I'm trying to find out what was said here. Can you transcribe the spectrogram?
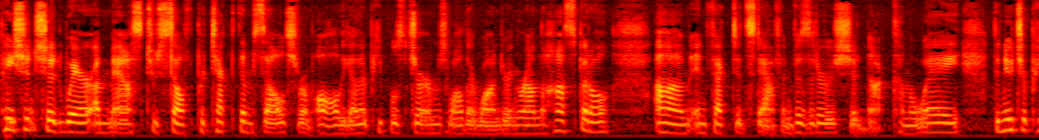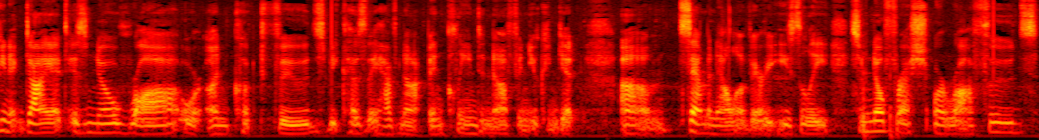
Patients should wear a mask to self protect themselves from all the other people's germs while they're wandering around the hospital. Um, infected staff and visitors should not come away. The neutropenic diet is no raw or uncooked foods because they have not been cleaned enough, and you can get um, salmonella very easily. So, no fresh or raw foods.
